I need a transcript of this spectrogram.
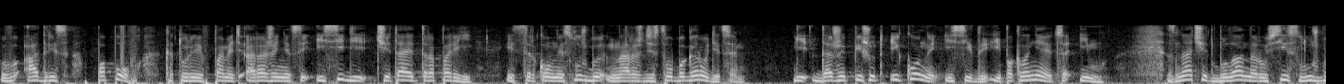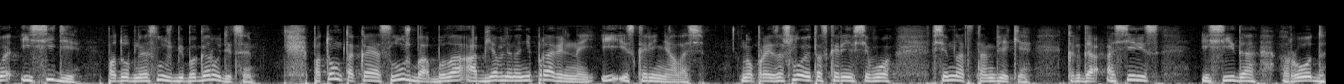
в адрес попов, которые в память о роженице Исиди читают тропари из церковной службы на Рождество Богородицы. И даже пишут иконы Исиды и поклоняются им. Значит, была на Руси служба Исиди, подобная службе Богородицы. Потом такая служба была объявлена неправильной и искоренялась. Но произошло это, скорее всего, в 17 веке, когда Осирис, Исида, Род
